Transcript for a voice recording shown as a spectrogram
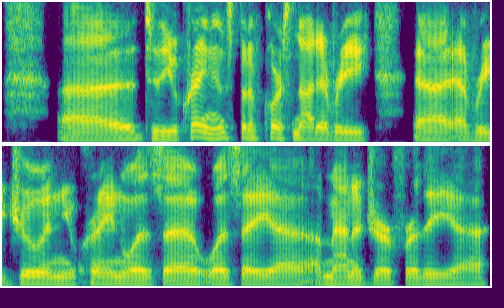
uh, to the Ukrainians, but of course not every uh, every Jew in Ukraine was was a, a manager for the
